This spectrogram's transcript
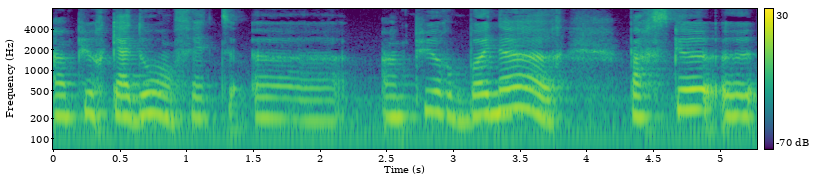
un pur cadeau en fait, un pur bonheur, parce que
